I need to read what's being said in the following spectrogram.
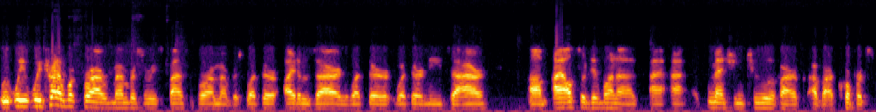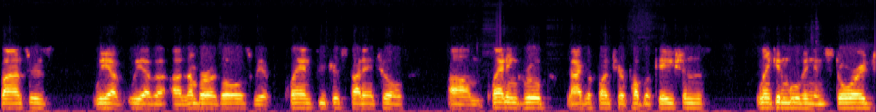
we, we try to work for our members and responsible for our members what their items are and what their what their needs are. Um, I also did want to mention two of our of our corporate sponsors. We have we have a, a number of those. We have Plan Futures Financial um, Planning Group, Niagara Frontier Publications, Lincoln Moving and Storage,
